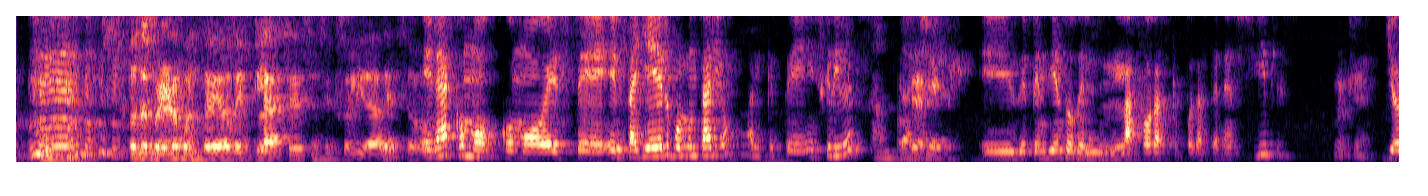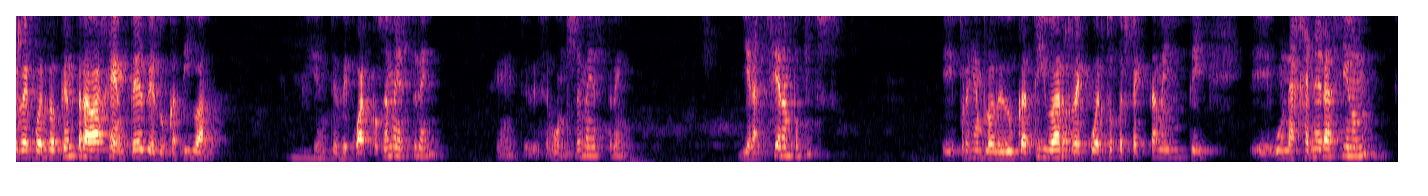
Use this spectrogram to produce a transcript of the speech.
O sea, pero era voluntariado de clases en sexualidades o. era como, como este, el taller voluntario al que te inscribes, Un Ok. taller. eh, dependiendo de las horas que puedas tener libres. Ok. Yo recuerdo que entraba gente de educativa, gente de cuarto semestre, gente de segundo semestre, y eran, sí eran poquitos. Eh, por ejemplo, de educativa recuerdo perfectamente eh, una generación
